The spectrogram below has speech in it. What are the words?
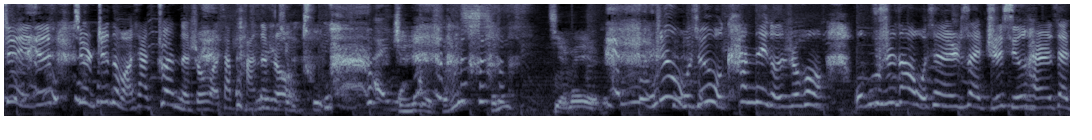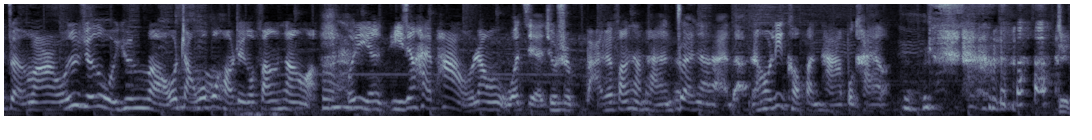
就已经就是真的往下转的时候，往下盘的时候吐。哎呀什么什么姐妹？真的，我觉得我看那个的时候，我不知道我现在是在直行还是在转弯，我就觉得我晕了，我掌握不好这个方向了，我已经已经害怕了。我让我姐就是把这方向盘转下来的，然后立刻换它不开了。这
